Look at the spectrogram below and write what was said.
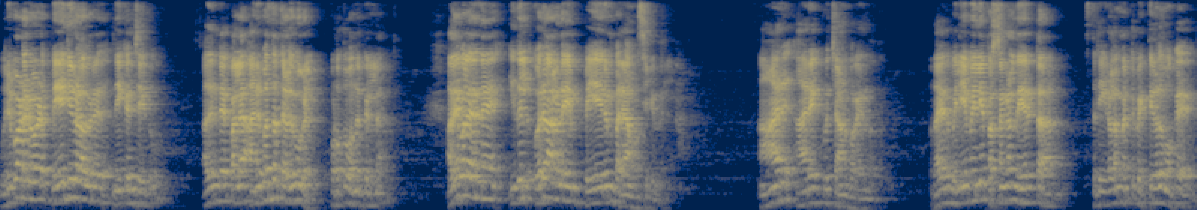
ഒരുപാട് ഒരുപാട് പേജുകൾ അവർ നീക്കം ചെയ്തു. അതിന്റെ പല അനുബന്ധ തെളിവുകൾ പുറത്തു വന്നിട്ടില്ല. അതേപോലെ തന്നെ ഇതിൽ ഒരാളുടെയും പേരും പരാമർശിക്കുന്നില്ല. ആര് ആരെക്കുറിച്ചാണ് പറയുന്നത്? അതായത് വലിയ വലിയ പ്രശ്നങ്ങൾ നേരിട്ട സ്ത്രീകളും മറ്റ് വ്യക്തികളും ഒക്കെ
